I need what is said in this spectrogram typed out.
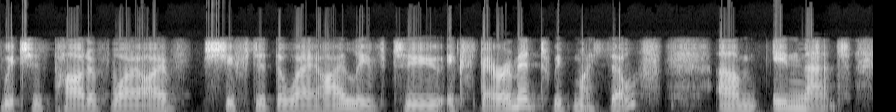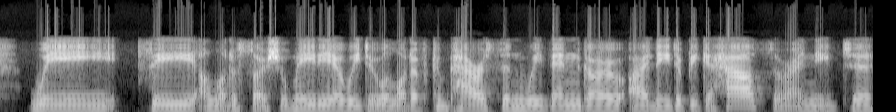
which is part of why I've shifted the way I live to experiment with myself, um, in that we see a lot of social media, we do a lot of comparison. We then go, I need a bigger house or I need to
